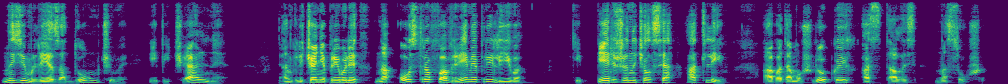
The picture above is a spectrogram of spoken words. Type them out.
на земле задумчивые и печальные. Англичане прибыли на остров во время прилива. Теперь же начался отлив, а потому шлюпка их осталась на суше.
